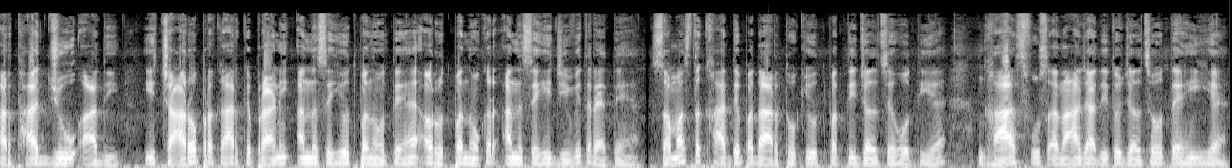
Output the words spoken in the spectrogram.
अर्थात जू आदि। ये चारों प्रकार के प्राणी अन्न से ही उत्पन्न होते हैं और उत्पन्न होकर अन्न से ही जीवित रहते हैं। समस्त खाद्य पदार्थों की उत्पत्ति जल से होती है। घास, फूस, अनाज आदि तो जल से होते ही है।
